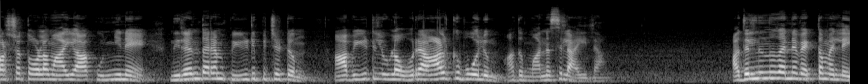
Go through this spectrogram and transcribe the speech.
വർഷത്തോളമായി ആ കുഞ്ഞിനെ നിരന്തരം പീഡിപ്പിച്ചിട്ടും ആ വീട്ടിലുള്ള ഒരാൾക്ക് പോലും അത് മനസ്സിലായില്ല. അതിൽ നിന്ന് തന്നെ വ്യക്തമല്ലേ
